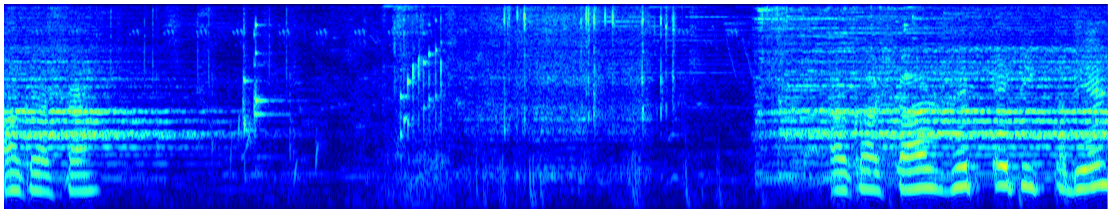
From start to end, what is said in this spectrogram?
Arkadaşlar Arkadaşlar hep epic tabii.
